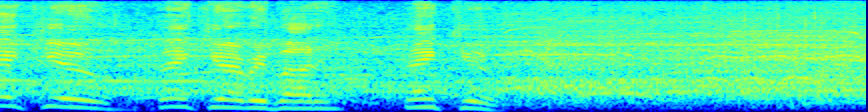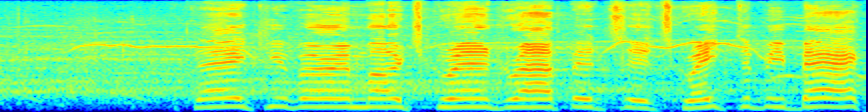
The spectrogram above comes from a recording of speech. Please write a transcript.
Thank you. Thank you, everybody. Thank you. Thank you very much, Grand Rapids. It's great to be back.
